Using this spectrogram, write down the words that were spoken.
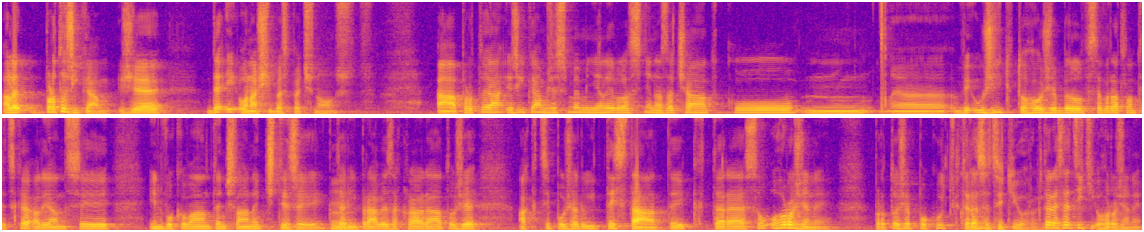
Ale proto říkám, že jde i o naši bezpečnost, a proto já i říkám, že jsme měli vlastně na začátku mm, e, využít toho, že byl v Severoatlantické alianci invokován ten článek 4, který hmm. právě zakládá to, že akci požadují ty státy, které jsou ohroženy. Protože pokud... Které tomu, se cítí ohroženy. Které se cítí ohroženy.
